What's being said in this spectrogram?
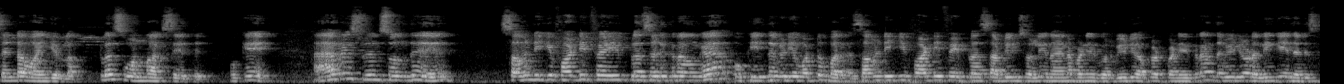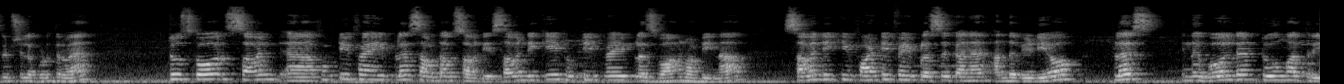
சென்டா வாங்கிடலாம். பிளஸ் ஒன் மார்க் சேர்த்து. ஓகே ஆவரேஜ் ஸ்டூடெண்ட்ஸ் வந்து செவன்டிக்கு ஃபார்ட்டி ஃபைவ் பிளஸ் எடுக்கிறவங்க ஓகே இந்த வீடியோ மட்டும் பாருங்க. செவன்டிக்கு ஃபார்ட்டி ஃபைவ் பிளஸ் அப்படின்னு சொல்லி நான் என்ன பண்ணிருக்கேன் ஒரு வீடியோ அப்லோட் பண்ணிருக்கிறேன். அந்த வீடியோட லிங்க் இந்த டிஸ்கிரிப்ஷன்ல கொடுத்துருவேன். To score seven fifty five plus out of seventy செவன்டிக்கு ஃபிஃப்டி ஃபைவ் பிளஸ் வாங்கணும் அப்படின்னா செவன்டிக்கு ஃபார்ட்டி ஃபைவ் பிளஸுக்கான அந்த வீடியோ பிளஸ் இந்த golden two mark three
